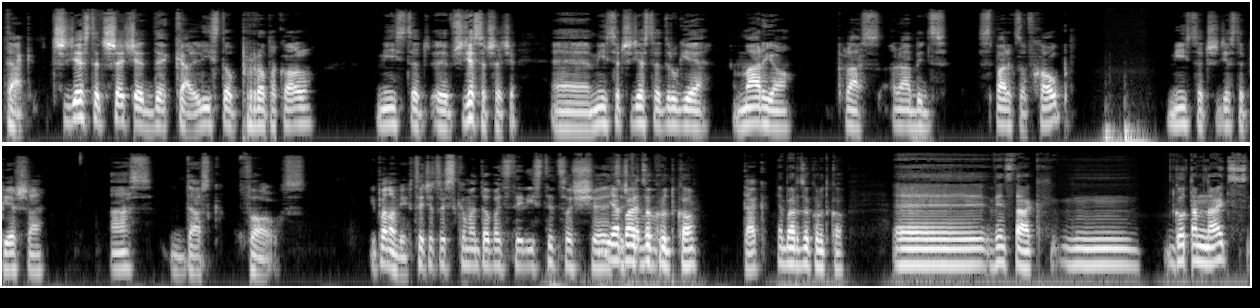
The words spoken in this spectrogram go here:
tak. 33 The Callisto Protocol, miejsce 33, e, e, miejsce 32 Mario plus Rabbids Sparks of Hope, miejsce 31 As Dusk Falls. I panowie, chcecie coś skomentować z tej listy? Coś, e, ja coś bardzo tam... krótko. Tak? Ja bardzo krótko. Eee, więc tak. Mm, Gotham Knights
